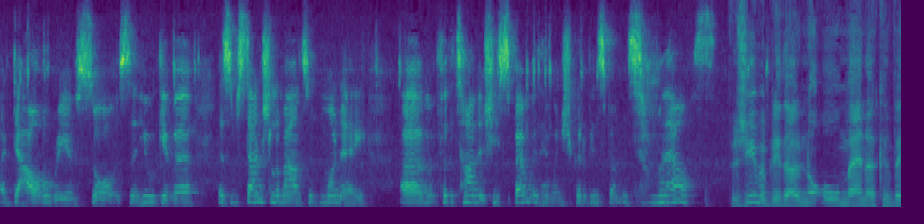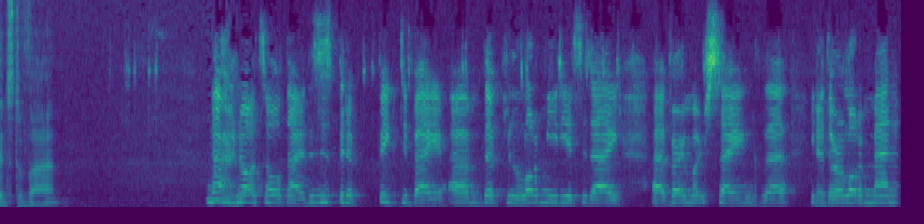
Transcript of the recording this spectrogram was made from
a dowry of sorts, so he will give her a substantial amount of money um, for the time that she spent with him when she could have been spent with someone else. Presumably, though, not all men are convinced of that. No, not at all. No, this has been a big debate. Um, there's been a lot of media today, uh, very much saying that you know there are a lot of men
